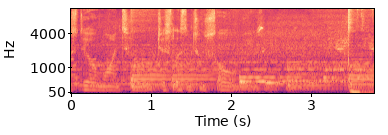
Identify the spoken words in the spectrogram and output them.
still want to just listen to soul music.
